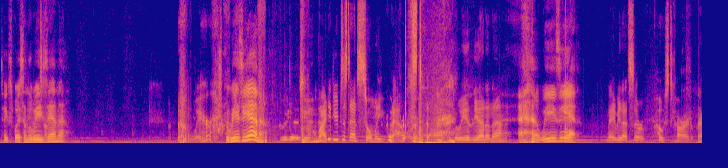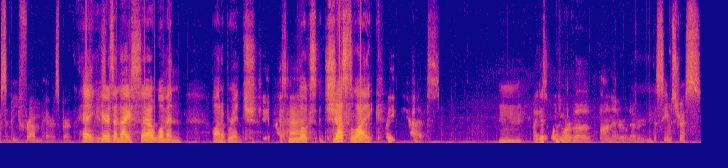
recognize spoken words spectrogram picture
Takes place in You know, Louisiana. Where? Louisiana. Louisiana. Why did you just add so many vowels Louisiana now? Louisiana. Maybe that's a postcard recipe from Harrisburg. Hey, Louisiana. here's a nice uh, woman on a bridge. I. Looks just like. white hats. Hmm. I guess one's more of a bonnet or whatever. The seamstress.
